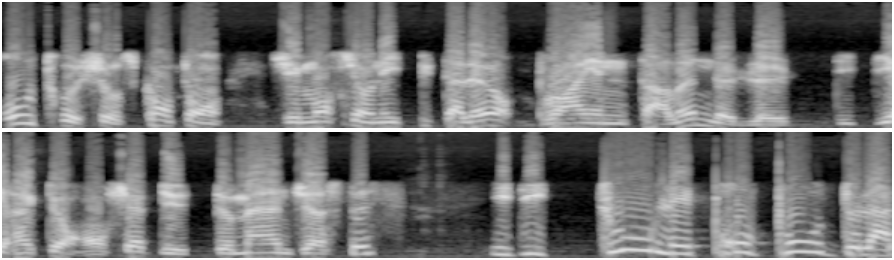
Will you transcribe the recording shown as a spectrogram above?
autre chose. Quand on, j'ai mentionné tout à l'heure Brian Fallon, le, directeur en chef de Demand Justice, il dit tous les propos de la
